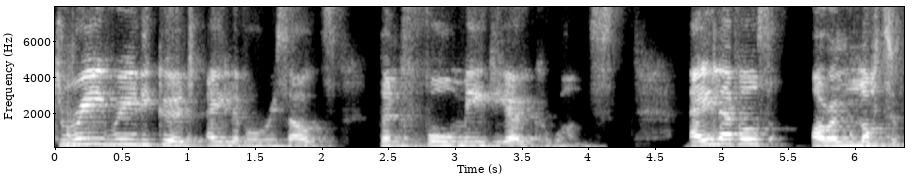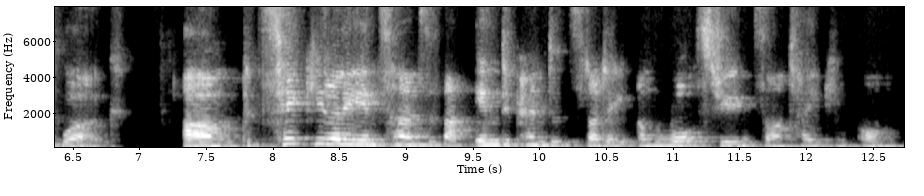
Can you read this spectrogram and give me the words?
three really good A level results than four mediocre ones. A levels are a lot of work um, particularly in terms of that independent study and what students are taking on.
